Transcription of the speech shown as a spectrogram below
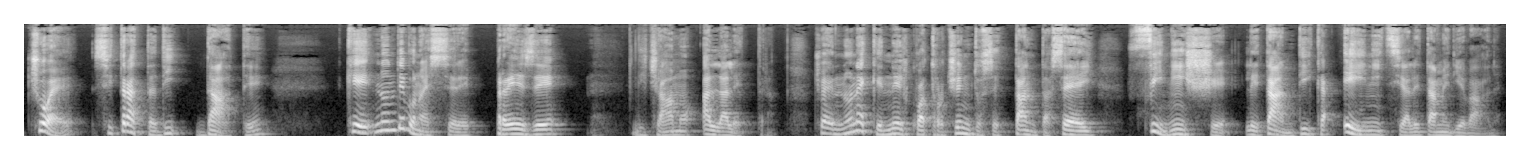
cioè si tratta di date che non devono essere prese, diciamo, alla lettera. Cioè non è che nel 476 finisce l'età antica e inizia l'età medievale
